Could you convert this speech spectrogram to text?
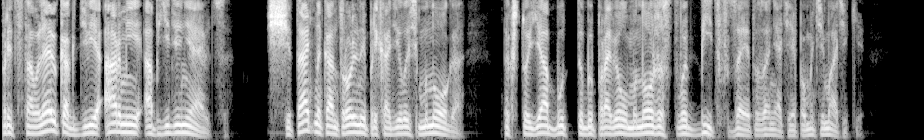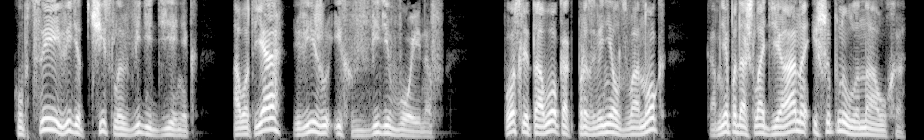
представляю, как две армии объединяются. Считать на контрольной приходилось много, так что я будто бы провел множество битв за это занятие по математике. Купцы видят числа в виде денег, а вот я вижу их в виде воинов. После того, как прозвенел звонок, ко мне подошла Диана и шепнула на ухо.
